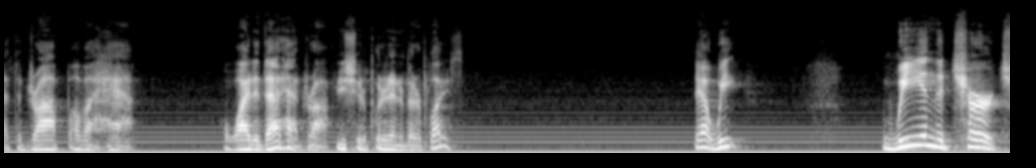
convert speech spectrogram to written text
At the drop of a hat. Well, why did that hat drop? You should have put it in a better place. Yeah, we we in the church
